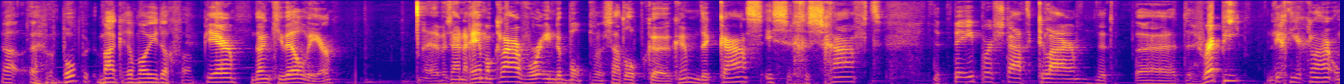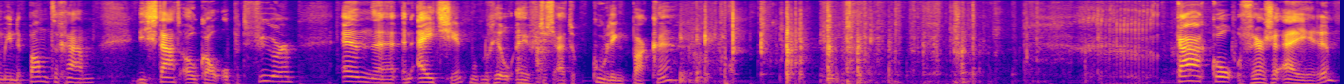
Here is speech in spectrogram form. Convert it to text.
Nou, uh, Bob, maak er een mooie dag van. Pierre, dankjewel weer. Uh, we zijn er helemaal klaar voor in de Bob staat opkeuken. De kaas is geschaafd. De peper staat klaar. Het, de wrappie ligt hier klaar om in de pan te gaan. Die staat ook al op het vuur. En een eitje. Moet ik nog heel eventjes uit de koeling pakken. Kakelverse eieren.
